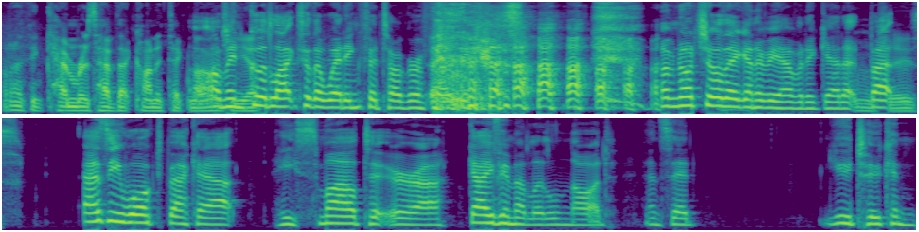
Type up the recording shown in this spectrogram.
I don't think cameras have that kind of technology. I mean, yet. good luck to the wedding photographer because I'm not sure they're going to be able to get it. Oh, but jeez. as he walked back out, he smiled to Ura, gave him a little nod, and said, You two can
